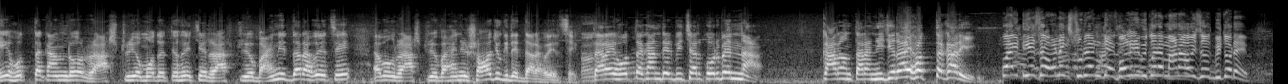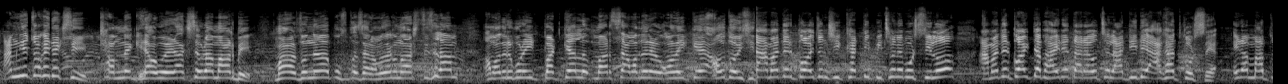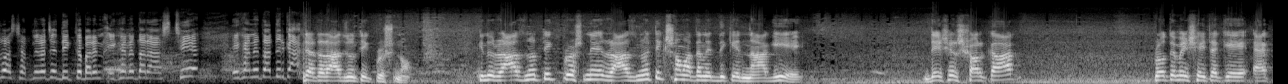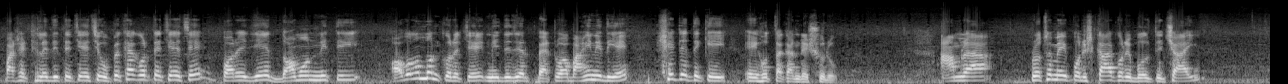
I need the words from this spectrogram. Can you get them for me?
এই হত্যাকাণ্ড রাষ্ট্রীয় মদতে হয়েছে, রাষ্ট্রীয় বাহিনীর দ্বারা হয়েছে এবং রাষ্ট্রীয় বাহিনীর সহযোগীদের দ্বারা হয়েছে। তারা এই হত্যাকাণ্ডের বিচার করবেন না। কারণ তারা নিজেরাই হত্যাকারী। উপায় দিয়েছে অনেক স্টুডেন্টকে গলির ভিতরে মারা হয়েছে ভিতরে। আমি নিজে চোখে দেখছি। সামনে ঘেরাও করে রাখছে ওরা মারবে। মারার জন্য প্রস্তুত আছে। আমরা যখন আসতেছিলাম আমাদের উপরে ইট পাটকেল মারছে আমাদের অনেককে আহত হয়েছি। আমাদের কয়জন শিক্ষার্থী পিছনে বসছিল আমাদের কয়েকটা ভাইরে তারা হচ্ছে লাঠি দিয়ে আঘাত করছে। এরা মাত্র আসছে আপনারা যে দেখতে পারেন এখানে তারা আসছে এখানে তাদেরকে আঘাত- এটা একটা রাজনৈতিক প্রশ্ন। কিন্তু রাজনৈতিক প্রশ্নে রাজনৈতিক সমাধানের দিকে না গিয়ে দেশের সরকার প্রথমে সেইটাকে এক পাশে ঠেলে দিতে চেয়েছে, উপেক্ষা করতে চেয়েছে, পরে যে দমন নীতি অবলম্বন করেছে নিজেদের পেটোয়া বাহিনী দিয়ে, সেটা থেকেই এই হত্যাকাণ্ডের শুরু। আমরা প্রথমেই পরিষ্কার করে বলতে চাই,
